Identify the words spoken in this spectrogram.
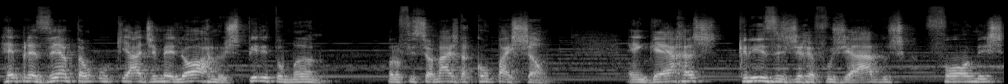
representam o que há de melhor no espírito humano, profissionais da compaixão. Em guerras, crises de refugiados, fomes,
